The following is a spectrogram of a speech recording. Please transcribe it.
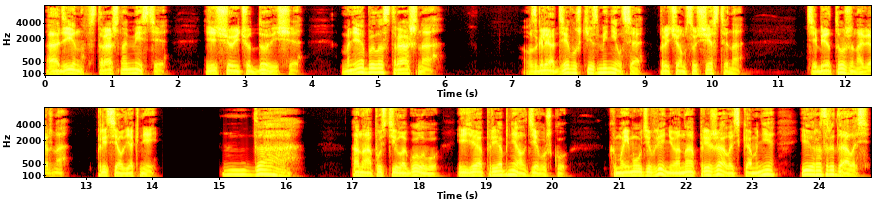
Один в страшном месте. Еще и чудовище. Мне было страшно. Взгляд девушки изменился, причем существенно. «Тебе тоже, наверное?» Присел я к ней. «Да...» Она опустила голову, и я приобнял девушку. К моему удивлению, она прижалась ко мне и разрыдалась.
